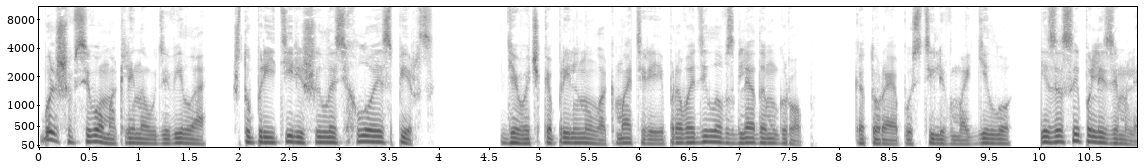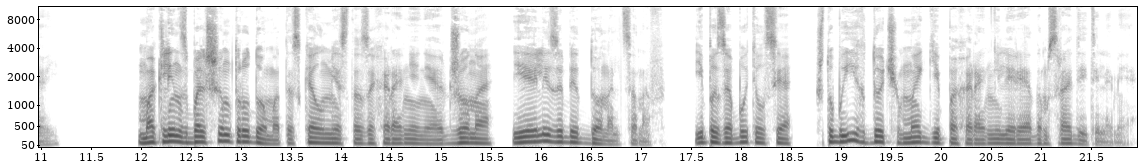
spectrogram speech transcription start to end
Больше всего Маклина удивило, что прийти решилась Хлоя Спирс. Девочка прильнула к матери и проводила взглядом гроб, который опустили в могилу и засыпали землей. Маклин с большим трудом отыскал место захоронения Джона и Элизабет Дональдсонов и позаботился, чтобы их дочь Мэгги похоронили рядом с родителями.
